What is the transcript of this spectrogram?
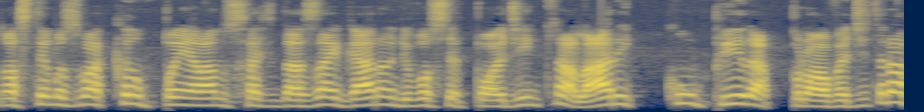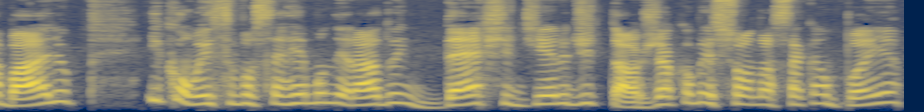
Nós temos uma campanha lá no site da Zygar, onde você pode entrar lá e cumprir a prova de trabalho, e com isso você é remunerado em Dash Dinheiro Digital. Já começou a nossa campanha,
